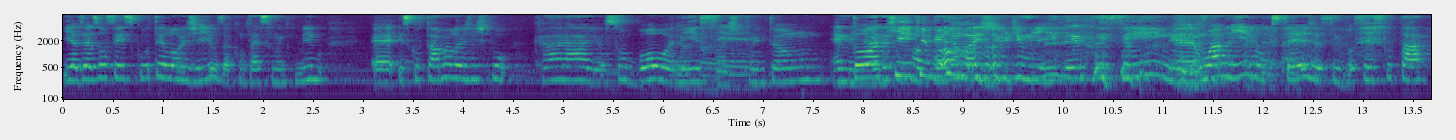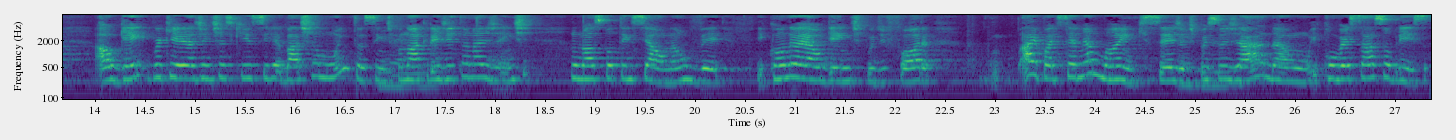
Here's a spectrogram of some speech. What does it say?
E às vezes você escuta elogios, acontece muito comigo, é, escutar um elogio, tipo, caralho, eu sou boa nisso, É. tipo, então É tô aqui, que que bom. elogio de um líder. Sim, é, um amigo que seja, assim, você escutar alguém, porque a gente acho que se rebaixa muito, assim, tipo, não acredita na gente, no nosso potencial, não vê. E quando é alguém, tipo, de fora, ai, pode ser minha mãe, que seja, tipo, isso já dá um. E conversar sobre isso.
